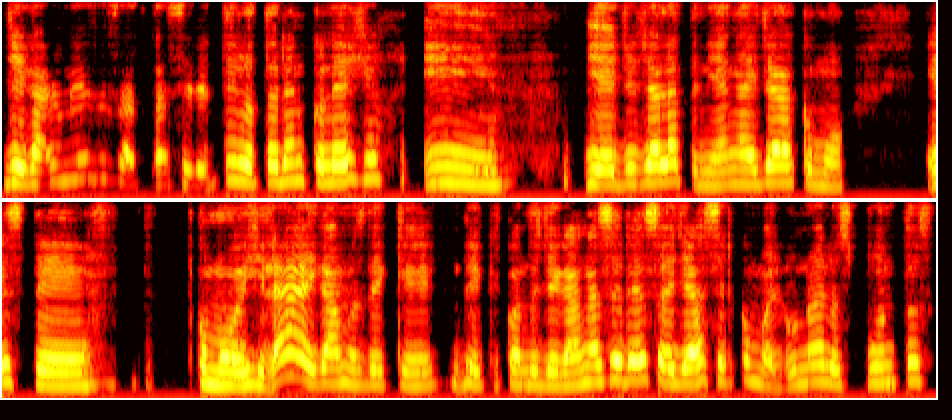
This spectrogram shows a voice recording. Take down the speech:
llegaron esos a, hacer el tiroteo en el colegio y, y, ellos ya la tenían a ella como, este, como vigilada, digamos, de que, de que cuando llegan a hacer eso, ella va a ser como el uno de los puntos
